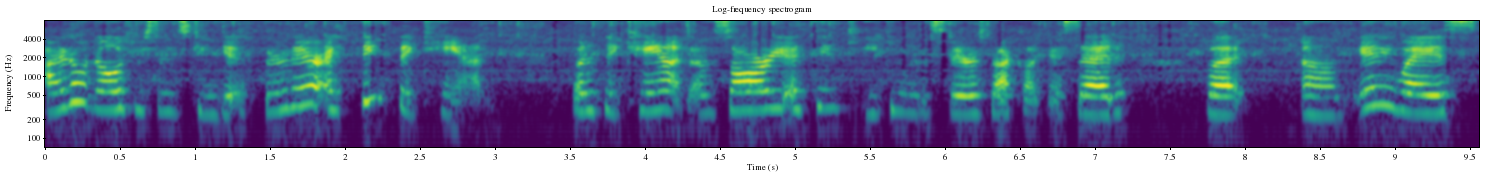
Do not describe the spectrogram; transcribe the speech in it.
I don't know if your students can get through there. I think they can. But if they can't, I'm sorry. I think you can move the stairs back like I said. But um, anyways,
